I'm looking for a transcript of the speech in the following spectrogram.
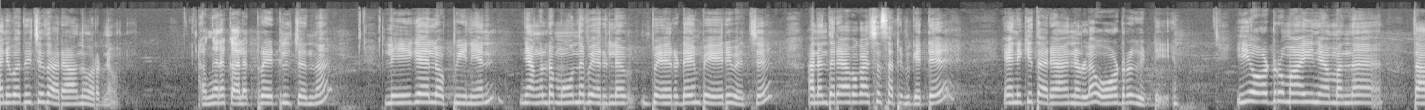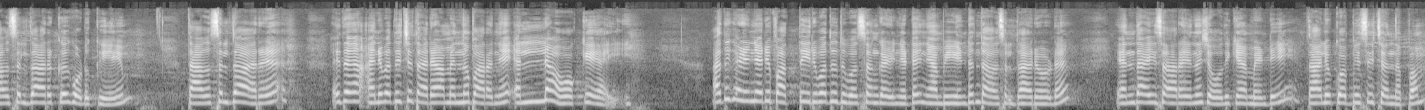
അനുവദിച്ച് തരാമെന്ന് പറഞ്ഞു. അങ്ങനെ കലക്ടറേറ്റിൽ ചെന്ന് ലീഗൽ ഒപ്പീനിയൻ ഞങ്ങളുടെ മൂന്ന് പേരിലെ പേരുടെയും പേര് വെച്ച് അനന്തരാവകാശ സർട്ടിഫിക്കറ്റ് എനിക്ക് തരാനുള്ള ഓർഡർ കിട്ടി. ഈ ഓർഡറുമായി ഞാൻ വന്ന് തഹസിൽദാർക്ക് കൊടുക്കുകയും തഹസിൽദാർ ഇത് അനുവദിച്ച് തരാമെന്ന് പറഞ്ഞ് എല്ലാം ഓക്കെ ആയി. അത് കഴിഞ്ഞൊരു പത്ത് ഇരുപത് ദിവസം കഴിഞ്ഞിട്ട് ഞാൻ വീണ്ടും തഹസിൽദാരോട് എന്തായി സാറേ എന്ന് ചോദിക്കാൻ വേണ്ടി താലൂക്ക് ഓഫീസിൽ ചെന്നപ്പം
